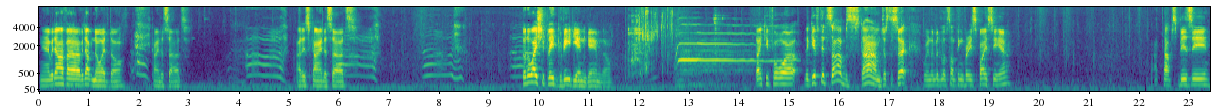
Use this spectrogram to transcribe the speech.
Yeah, we'd have uh, we'd have Noed though. Kind of sad. That is kind of sad. Don't know why she played greedy in game though. Thank you for the gifted subs. Damn, just a sec. We're in the middle of something very spicy here. Laptop's busy.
